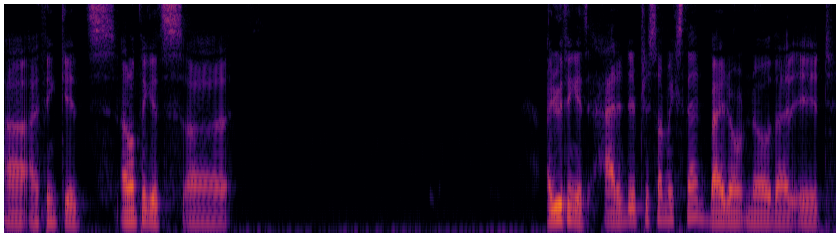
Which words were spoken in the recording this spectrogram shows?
Uh, I think it's. I don't think it's. Uh, I do think it's additive to some extent, but I don't know that it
